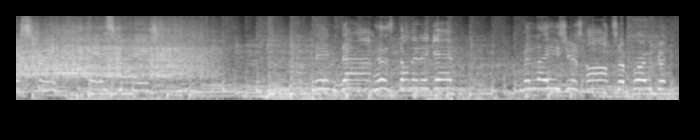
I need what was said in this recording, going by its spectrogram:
History is made. Lin Dan has done it again. Malaysia's hearts are broken.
